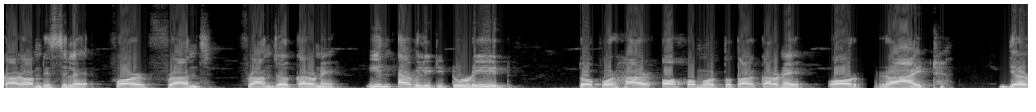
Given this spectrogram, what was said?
কাৰণ দিছিলে ফৰ ফ্ৰান্স ফ্ৰান্সৰ কাৰণে। ইন এবিলিটি টু ৰিড তেওঁ পঢ়াৰ অসমৰ্থতাৰ কাৰণে। অৰ ৰাইট দিয়াৰ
